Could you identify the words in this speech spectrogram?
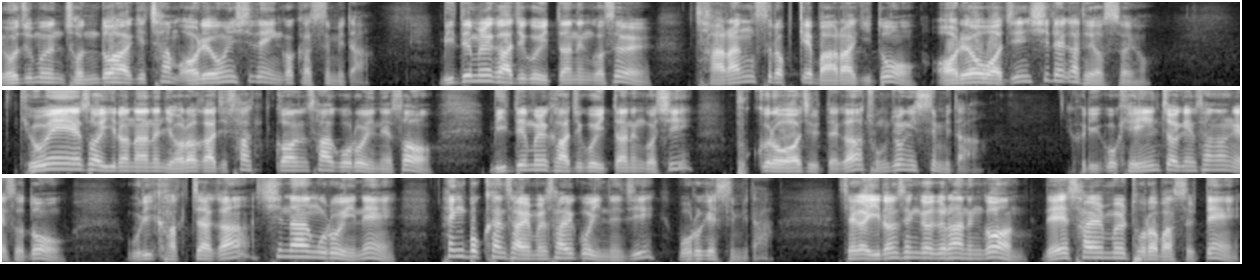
요즘은 전도하기 참 어려운 시대인 것 같습니다. 믿음을 가지고 있다는 것을 자랑스럽게 말하기도 어려워진 시대가 되었어요. 교회에서 일어나는 여러 가지 사건, 사고로 인해서 믿음을 가지고 있다는 것이 부끄러워질 때가 종종 있습니다. 그리고 개인적인 상황에서도 우리 각자가 신앙으로 인해 행복한 삶을 살고 있는지 모르겠습니다. 제가 이런 생각을 하는 건 내 삶을 돌아봤을 때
